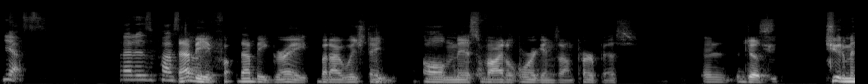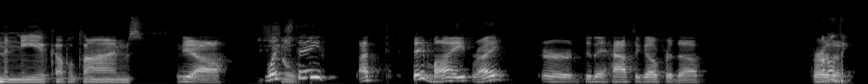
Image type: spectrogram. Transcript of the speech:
Yes, that is a possibility. That'd be that'd be great, but I wish they all miss vital organs on purpose and just shoot him in the knee a couple times. Yeah, which Shoulder. they I, they might right, or do they have to go for the? For I don't the, think.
